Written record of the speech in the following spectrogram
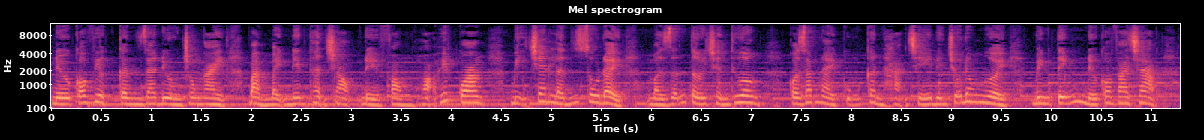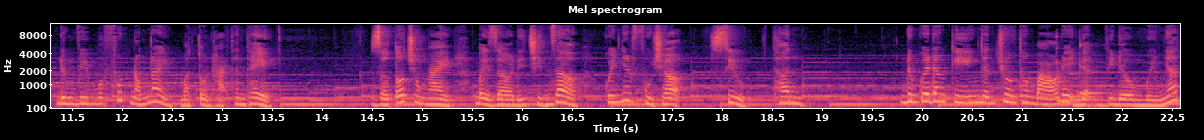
Nếu có việc cần ra đường trong ngày, bản mệnh nên thận trọng đề phòng họa huyết quang, bị chen lấn xô đẩy mà dẫn tới chấn thương. Con giáp này cũng cần hạn chế đến chỗ đông người, bình tĩnh nếu có va chạm, đừng vì một phút nóng này mà tổn hại thân thể. Giờ tốt trong ngày 7 giờ đến 9 giờ, quý nhân phù trợ, xỉu, thân. Đừng quên đăng ký nhấn chuông thông báo để nhận video mới nhất.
